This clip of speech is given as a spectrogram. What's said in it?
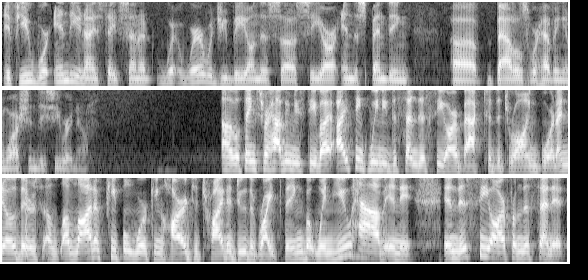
if you were in the United States Senate, wh- where would you be on this uh, CR and the spending uh, battles we're having in Washington, D.C. right now? Uh, well, thanks for having me, Steve. I, I, think we need to send this CR back to the drawing board. I know there's a, a, lot of people working hard to try to do the right thing, but when you have in it in this CR from the Senate,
